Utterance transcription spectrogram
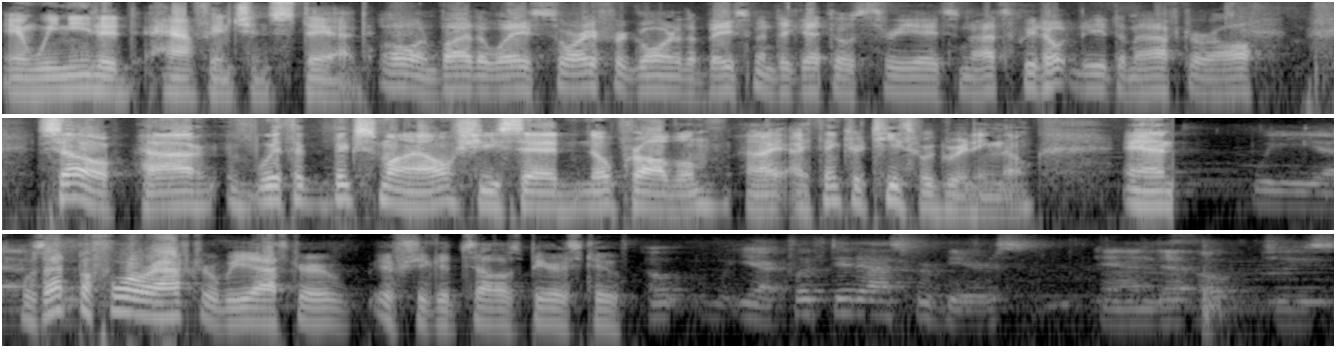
and we needed half inch instead. Oh, and by the way, sorry for going to the basement to get those 3 eighths nuts. We don't need them after all. So, uh, with a big smile, she said, "No problem." I, I think her teeth were gritting though, and Was that before or after we asked her if she could sell us beers too? oh, yeah, Cliff did ask for beers, and uh, oh, jeez.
